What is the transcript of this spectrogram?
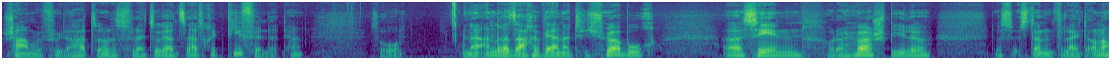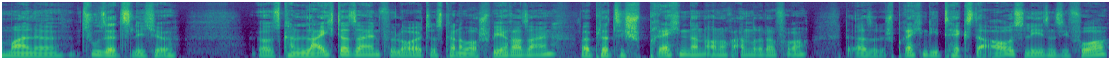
Schamgefühle hat, sondern das vielleicht sogar ganz attraktiv findet, ja. So. Eine andere Sache wäre natürlich Hörbuch äh, Szenen oder Hörspiele. Das ist dann vielleicht auch nochmal eine zusätzliche, es kann leichter sein für Leute, es kann aber auch schwerer sein, weil plötzlich sprechen dann auch noch andere davor. Also sprechen die Texte aus, lesen sie vor.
